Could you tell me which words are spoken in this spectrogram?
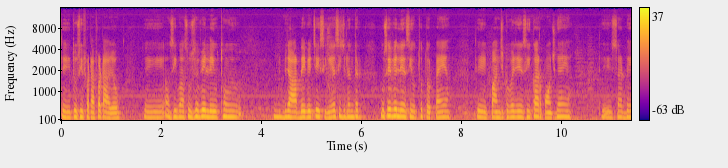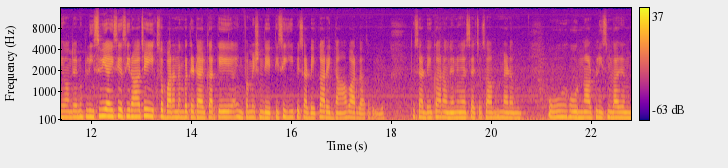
ਤੇ ਤੁਸੀਂ ਫਟਾਫਟ ਆ ਜਾਓ। ਤੇ ਅਸੀਂ ਬਸ ਉਸ ਵੇਲੇ ਉੱਥੋਂ ਬਾਜ਼ਾਰ ਦੇ ਵਿੱਚ ਹੀ ਸੀਗੇ ਅਸੀਂ ਜਲੰਧਰ। ਉਸੇ ਵੇਲੇ ਅਸੀਂ ਉੱਥੋਂ ਤੁਰ ਪਏ ਆ ਤੇ 5:00 ਵਜੇ ਅਸੀਂ ਘਰ ਪਹੁੰਚ ਗਏ ਆ ਤੇ ਸਾਡੇ ਆਉਂਦਿਆਂ ਨੂੰ ਪੁਲਿਸ ਵੀ ਆਈ ਸੀ ਅਸੀਂ ਰਾਹ 'ਚ ਹੀ 112 ਨੰਬਰ ਤੇ ਡਾਇਲ ਕਰਕੇ ਇਨਫੋਰਮੇਸ਼ਨ ਦਿੱਤੀ ਸੀਗੀ ਵੀ ਸਾਡੇ ਘਰ ਇਦਾਂ ਵਾਰਦਾਤ ਹੋਈ ਆ ਤੇ ਸਾਡੇ ਘਰ ਆਉਂਦਿਆਂ ਨੂੰ ਐਸਐਚਓ ਸਾਹਿਬ ਮੈਡਮ ਉਹ ਹੋਰ ਨਾਲ ਪੁਲਿਸ ਮੁਲਾਜ਼ਮ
